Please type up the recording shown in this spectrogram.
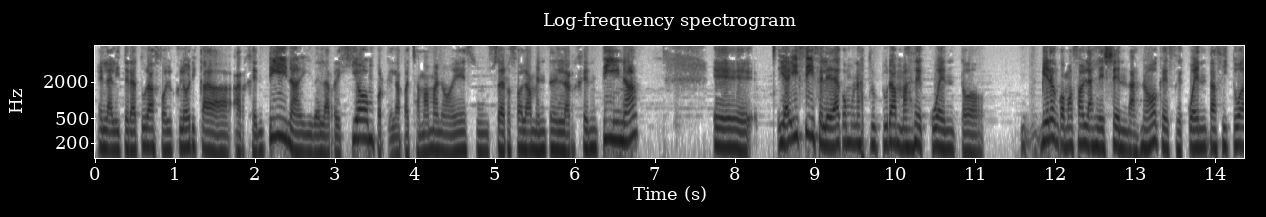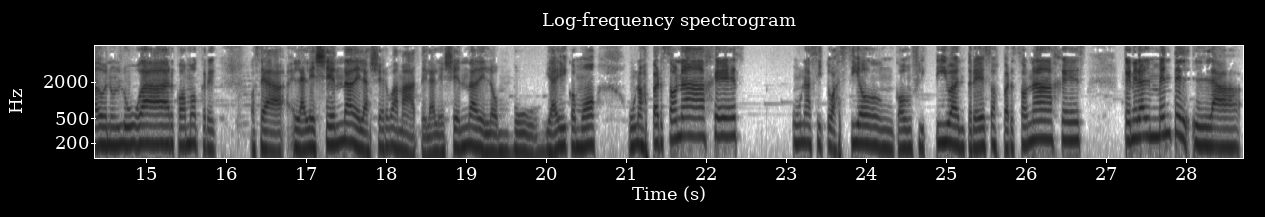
en la literatura folclórica argentina y de la región, porque la Pachamama no es un ser solamente de la Argentina. Y ahí sí se le da como una estructura más de cuento. Vieron cómo son las leyendas, ¿no? Que se cuenta situado en un lugar, cómo cre o sea, la leyenda de la yerba mate, la leyenda del ombú, y ahí como unos personajes, una situación conflictiva entre esos personajes. Generalmente la,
